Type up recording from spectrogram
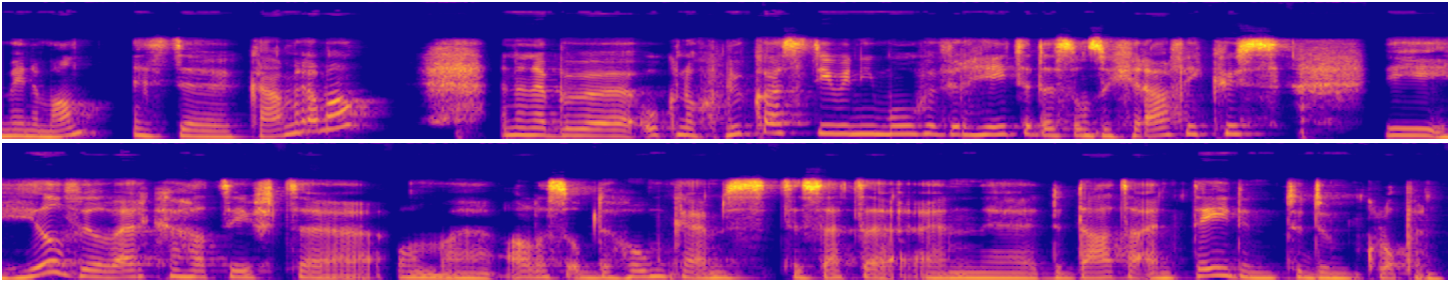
mijn man, is de cameraman. En dan hebben we ook nog Lucas, die we niet mogen vergeten. Dat is onze graficus, die heel veel werk gehad heeft om alles op de homecams te zetten en de data en tijden te doen kloppen.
